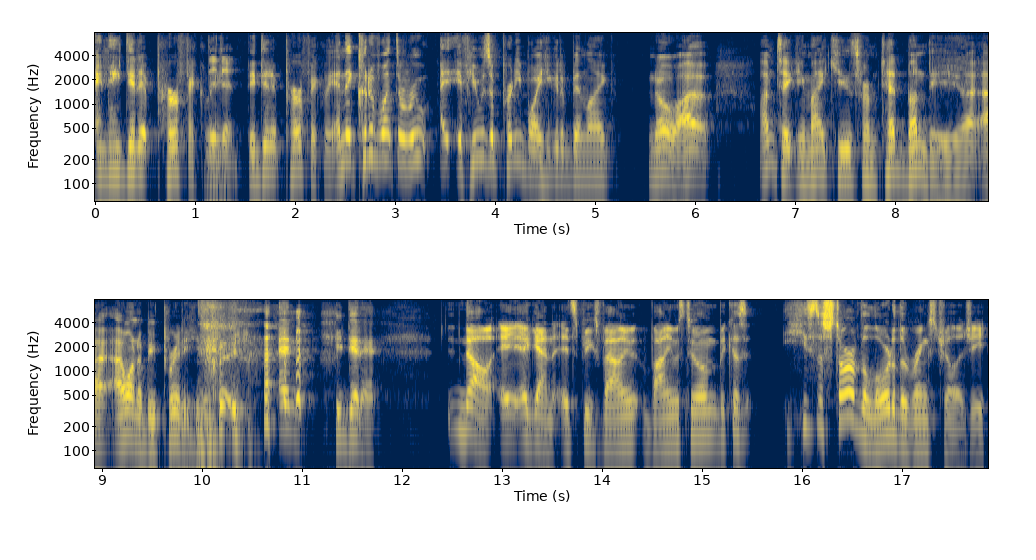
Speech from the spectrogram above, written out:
And they did it perfectly. They did. They did it perfectly. And they could have went the route if he was a pretty boy, he could have been like, "No, I I'm taking my cues from Ted Bundy. I I, I want to be pretty." and he didn't. No, a- again, it speaks volume, volumes to him because he's the star of the Lord of the Rings trilogy.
